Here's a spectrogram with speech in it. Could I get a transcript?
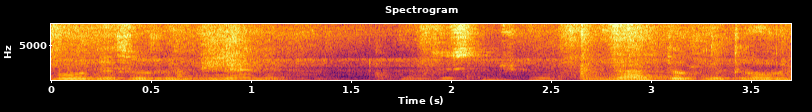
Ну, здесь уже меняли. Здесь ничего. Да, только не трогай.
